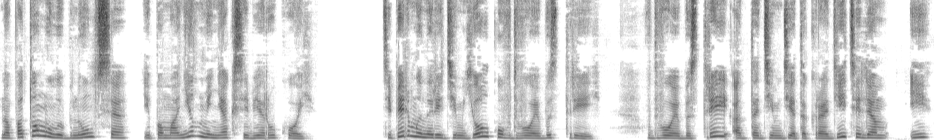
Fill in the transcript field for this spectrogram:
но потом улыбнулся и поманил меня к себе рукой. «Теперь мы нарядим елку вдвое быстрей. Вдвое быстрей отдадим деток родителям и...»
